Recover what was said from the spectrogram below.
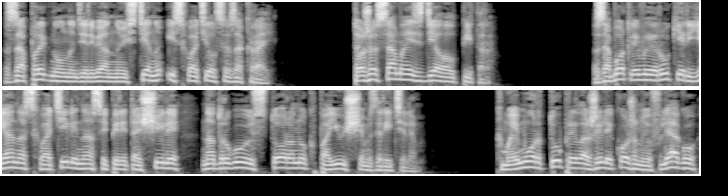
запрыгнул на деревянную стену и схватился за край. То же самое сделал Питер. Заботливые руки рьяно схватили нас и перетащили на другую сторону к поющим зрителям. К моему рту приложили кожаную флягу,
